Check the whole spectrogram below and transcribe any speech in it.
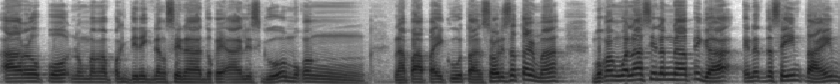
araw po ng mga pagdinig ng Senado kay Alice Guo, mukhang napapaikutan. Sorry sa term ha, mukhang wala silang napiga and at the same time,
